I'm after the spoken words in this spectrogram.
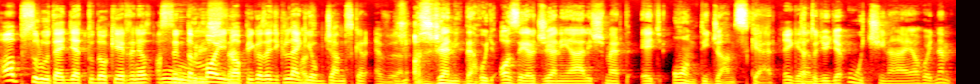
abszolút egyet tudok érteni, az, azt szerintem mai Isten. napig az egyik legjobb az, jumpscare ever. Az zseni, de hogy azért zseniális, mert egy anti-jumpscare. Igen. Tehát, hogy ugye úgy csinálja, hogy nem,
